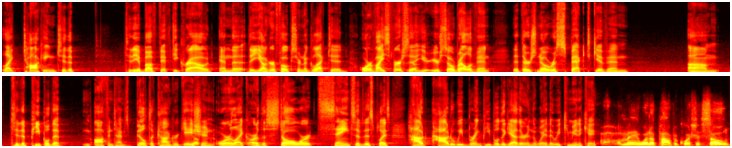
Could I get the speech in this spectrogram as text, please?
like talking to the to the above 50 crowd and the, the younger folks are neglected or vice versa. You're, you're so relevant that there's no respect given um, to the people that oftentimes built a congregation or like are the stalwart saints of this place. How how do we bring people together in the way that we communicate? Oh man, what a powerful question. So,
